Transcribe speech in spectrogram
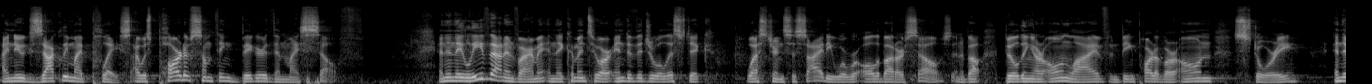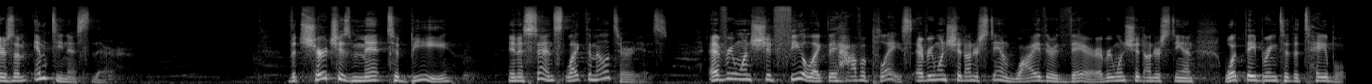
I knew exactly my place. I was part of something bigger than myself. And then they leave that environment and they come into our individualistic Western society where we're all about ourselves and about building our own life and being part of our own story. And there's an emptiness there. The church is meant to be, in a sense, like the military is. Everyone should feel like they have a place. Everyone should understand why they're there. Everyone should understand what they bring to the table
